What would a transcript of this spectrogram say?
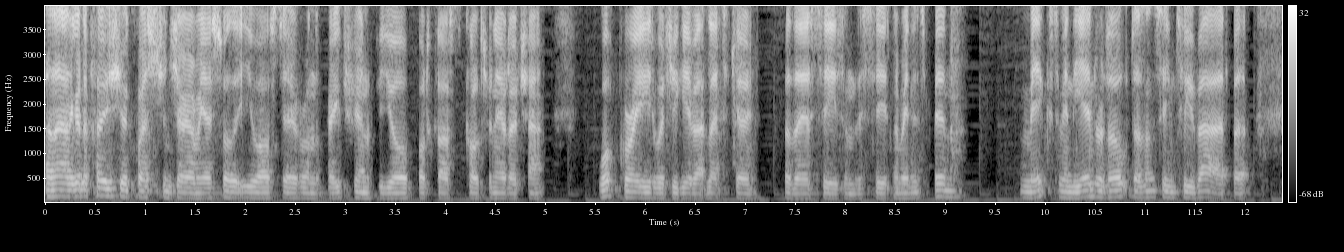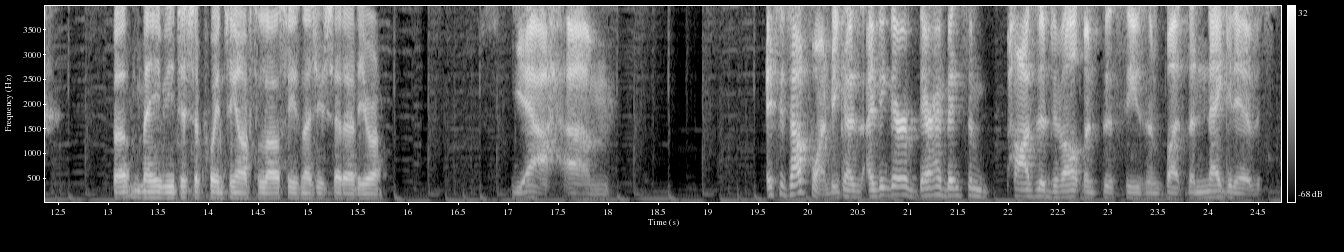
And I'm going to pose you a question, Jeremy. I saw that you asked over on the Patreon for your podcast, Colchonero Chat. What grade would you give Atletico for their season this season? I mean, it's been mixed. I mean, the end result doesn't seem too bad, but but maybe disappointing after last season, as you said earlier on. Yeah, um, it's a tough one because I think there there have been some positive developments this season, but the negatives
